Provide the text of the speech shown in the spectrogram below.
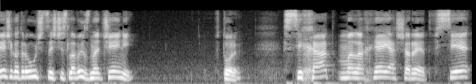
вещи, которые учатся из числовых значений в Торе. Сихат Малахея Шарет, все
